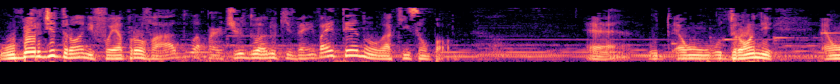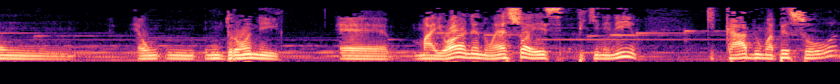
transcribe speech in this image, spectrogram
Uber de drone foi aprovado a partir do ano que vem, vai ter no, aqui em São Paulo. É, o, é um, o drone é um é um, um, um drone é, maior, né? Não é só esse pequenininho que cabe uma pessoa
